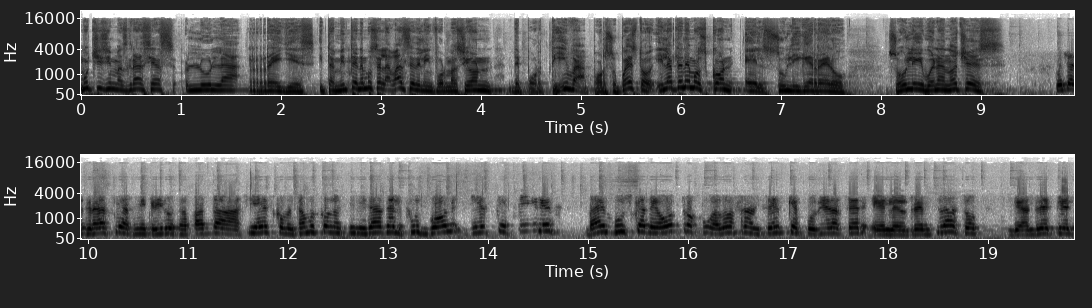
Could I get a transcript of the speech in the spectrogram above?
Muchísimas gracias, Lula Reyes. Y también tenemos el avance de la información deportiva, por supuesto. Y la tenemos con el Zuli Guerrero. Zuli, buenas noches. Muchas gracias, mi querido Zapata. Así es, comenzamos con la actividad del fútbol y es que Tigres va en busca de otro jugador francés que pudiera ser el, reemplazo de André Pierre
